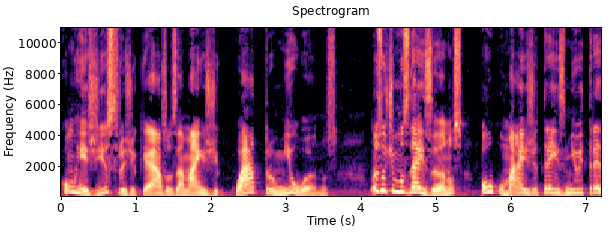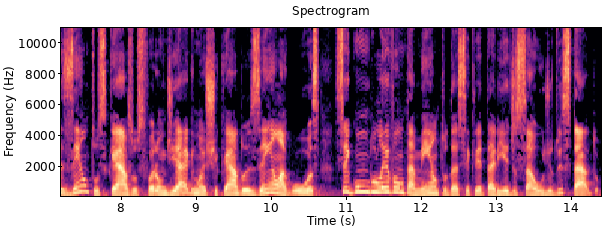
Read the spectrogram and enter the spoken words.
com registros de casos há mais de 4 mil anos. Nos últimos 10 anos, pouco mais de 3.300 casos foram diagnosticados em Alagoas, segundo o levantamento da Secretaria de Saúde do Estado.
